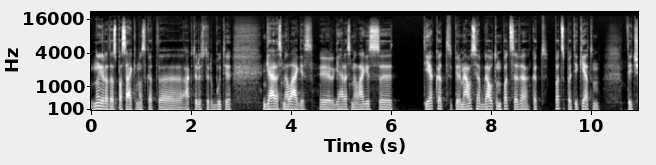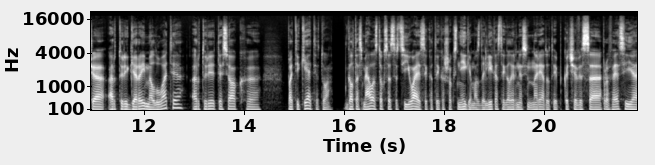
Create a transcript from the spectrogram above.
nu, yra tas pasakymas, kad uh, aktorius turi būti geras melagis. Ir geras melagis uh, tiek, kad pirmiausia apgautum pats save, kad pats patikėtum. Tai čia ar turi gerai meluoti, ar turi tiesiog uh, patikėti tuo gal tas melas toks asocijuojasi, kad tai kažkoks neigiamas dalykas, tai gal ir nesinorėtų taip, kad čia visa profesija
